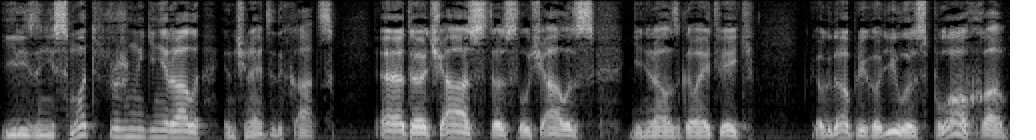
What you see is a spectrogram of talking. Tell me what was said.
Елиза не смотрит уже на генерала и начинает задыхаться. «Это часто случалось», — генерал закрывает веки. «Когда приходилось плохо...»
